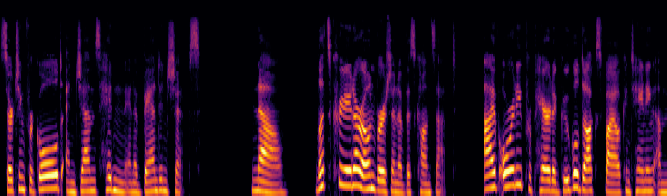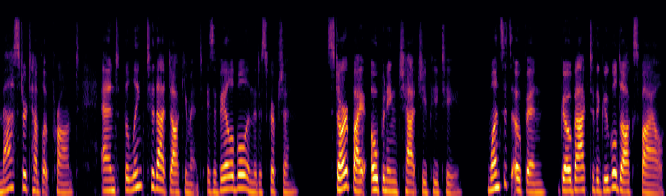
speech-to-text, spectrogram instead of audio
searching for gold and gems hidden in abandoned ships. Now, let's create our own version of this concept. I've already prepared a Google Docs file containing a master template prompt, and the link to that document is available in the description. Start by opening ChatGPT. Once it's open, go back to the Google Docs file,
